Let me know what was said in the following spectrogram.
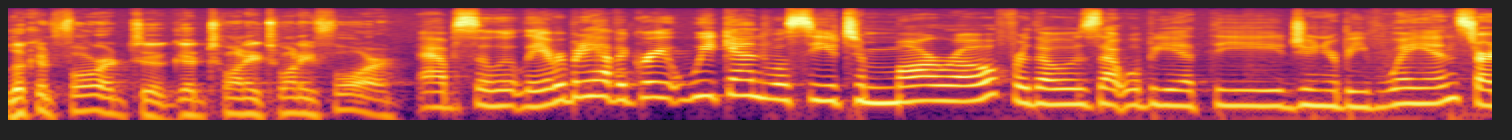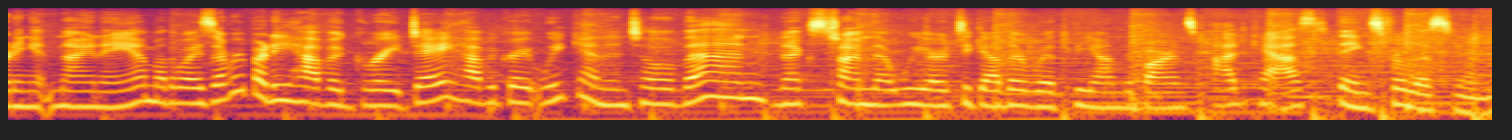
looking forward to a good 2024. Absolutely. Everybody have a great weekend. We'll see you tomorrow for those that will be at the Junior Beef Weigh In starting at 9 a.m. Otherwise, everybody have a great day. Have a great weekend. Until then, next time that we are together with Beyond the Barns podcast, thanks for listening.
